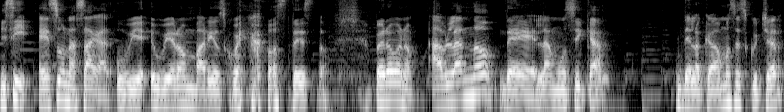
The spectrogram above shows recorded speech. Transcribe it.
Y sí, es una saga, hubieron varios juegos de esto. Pero bueno, hablando de la música, de lo que vamos a escuchar,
